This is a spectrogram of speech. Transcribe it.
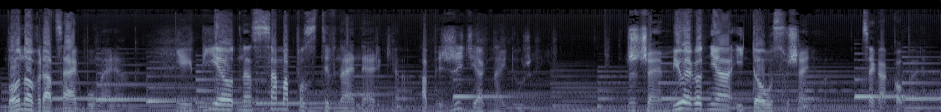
bo ono wraca jak bumerang. Niech bije od nas sama pozytywna energia, aby żyć jak najdłużej. Życzę miłego dnia i do usłyszenia. Ceka Koper.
